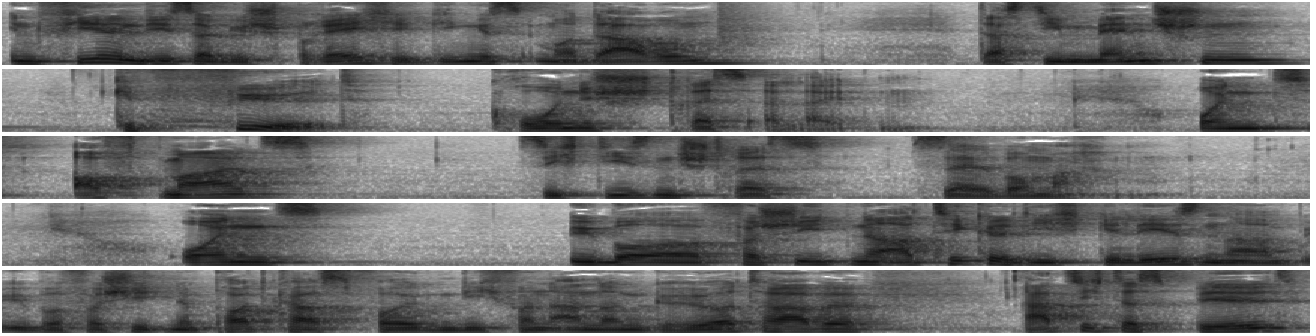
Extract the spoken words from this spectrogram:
in vielen dieser Gespräche ging es immer darum, dass die Menschen gefühlt chronisch Stress erleiden und oftmals sich diesen Stress selber machen. Und über verschiedene Artikel, die ich gelesen habe, über verschiedene Podcast-Folgen, die ich von anderen gehört habe, hat sich das Bild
